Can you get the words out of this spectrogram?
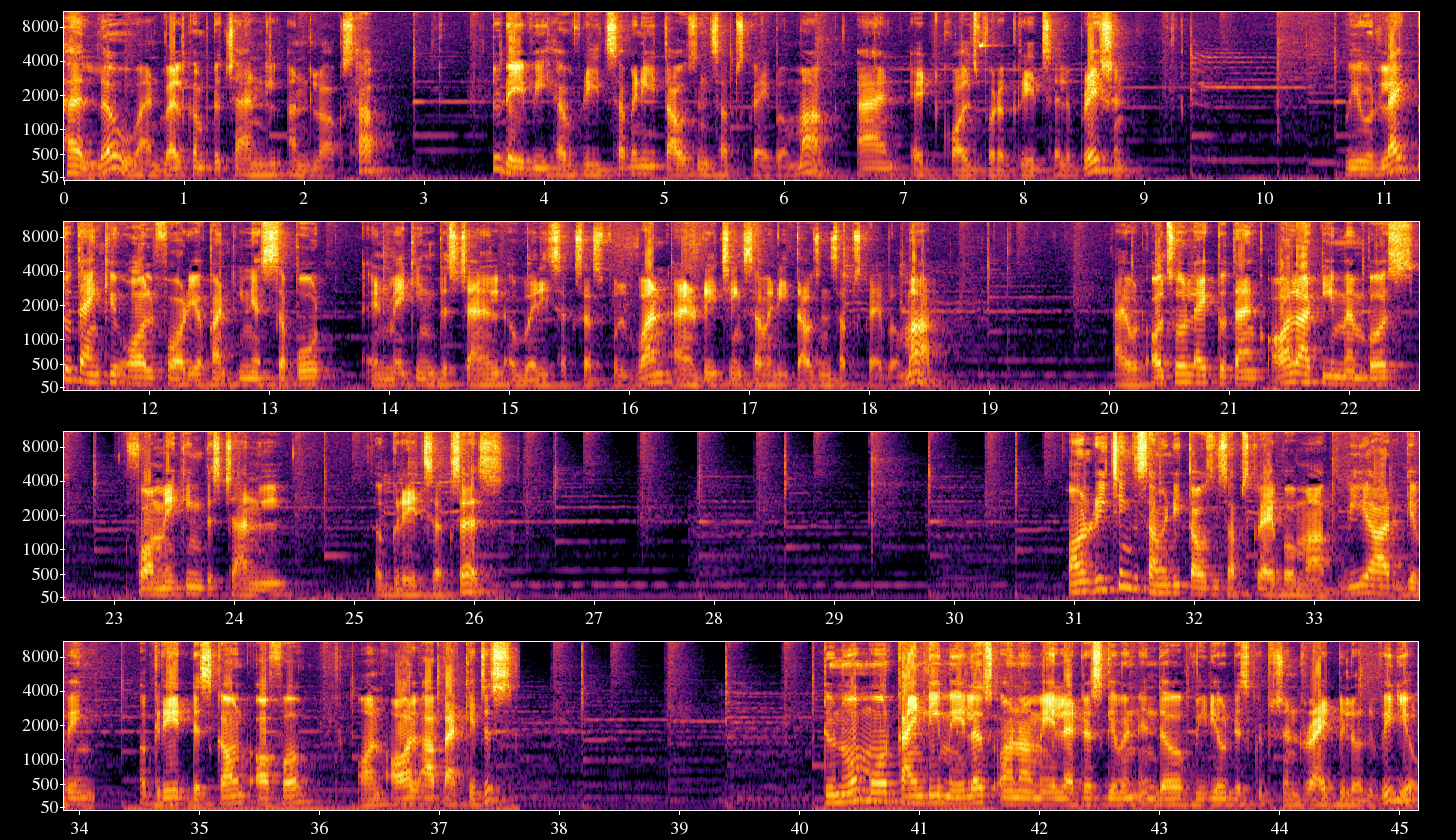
Hello and welcome to channel Unlocks Hub. Today we have reached 70,000 subscriber mark and it calls for a great celebration. We would like to thank you all for your continuous support in making this channel a very successful one and reaching 70,000 subscriber mark. I would also like to thank all our team members for making this channel a great success. On reaching the 70,000 subscriber mark, we are giving a great discount offer on all our packages. To know more, kindly mail us on our mail address given in the video description right below the video.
